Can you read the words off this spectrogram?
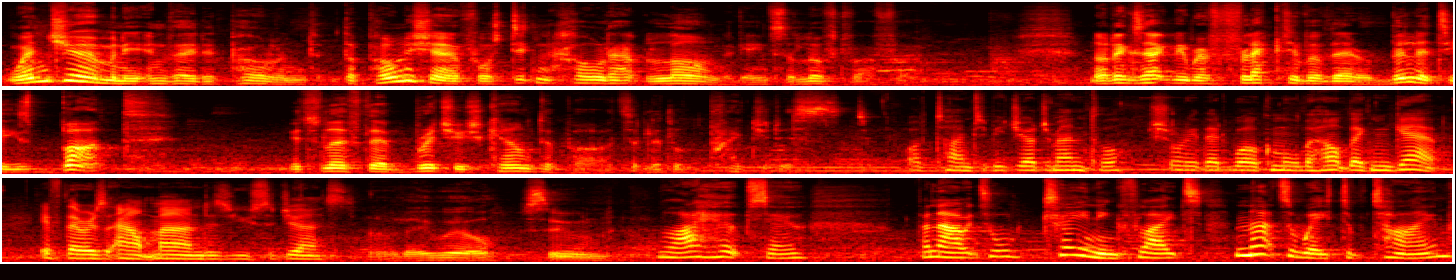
When Germany invaded Poland, the Polish Air Force didn't hold out long against the Luftwaffe. Not exactly reflective of their abilities, but it's left their British counterparts a little prejudiced. Odd time to be judgmental. Surely they'd welcome all the help they can get, if they're as outmanned as you suggest. Oh, they will, soon. Well, I hope so. For now, it's all training flights, and that's a waste of time.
